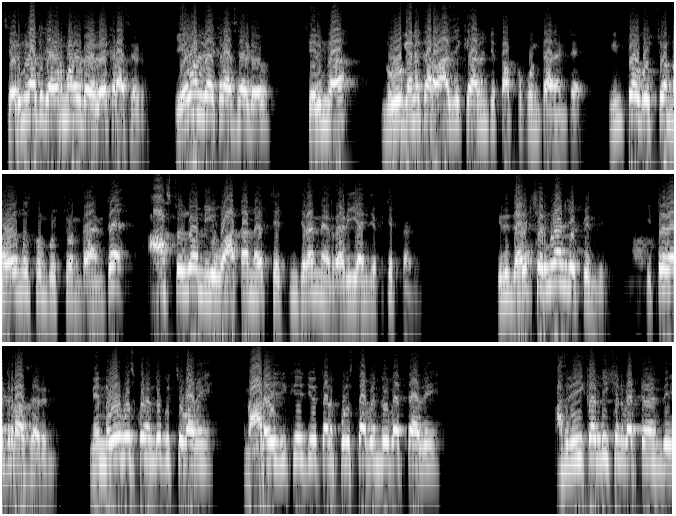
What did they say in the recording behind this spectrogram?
షర్మిలకి జగన్మోహన్ రెడ్డి లేఖ రాశాడు. ఏమని లేఖ రాశాడు? షర్మిల నువ్వు గనక రాజకీయాల నుంచి తప్పుకుంటానంటే ఇంట్లో కూర్చొని నోరు మూసుకొని కూర్చుంటానంటే హాస్టల్లో నీ వాటా మీద చర్చించడానికి నేను రెడీ అని చెప్పి చెప్పాడు. ఇది డైరెక్ట్ షర్మిల అని చెప్పింది. ఇట్ట లెటర్ రాశాడని నేను నోరు మూసుకొని ఎందుకు కూర్చోవాలి? నా రాజకీయ జీవితాన్ని పురుస్తాపు ఎందుకు పెట్టాలి? అసలు ఈ కండిషన్ పెట్టింది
